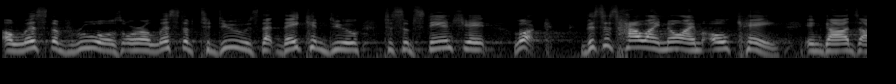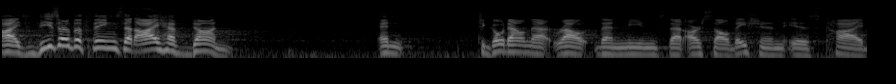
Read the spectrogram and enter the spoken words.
a list of rules or a list of to dos that they can do to substantiate look, this is how I know I'm okay in God's eyes. These are the things that I have done. And to go down that route then means that our salvation is tied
